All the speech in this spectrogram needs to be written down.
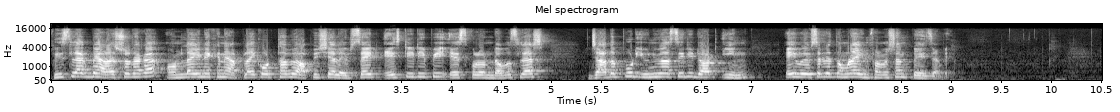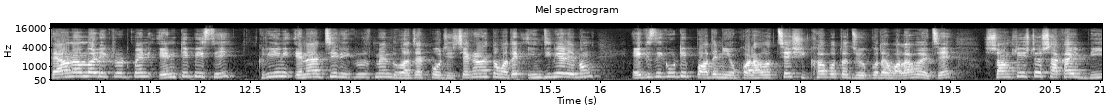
ফিস লাগবে আড়াইশো টাকা। অনলাইন এখানে অ্যাপ্লাই করতে হবে official website S TTP S colon double slash Jadavpur university dot in এই ওয়েবসাইটে তোমরা ইনফরমেশান পেয়ে যাবে। তেরো number recruitment NTPC green energy recruitment দু হাজার পঁচিশ। যেখানে তোমাদের ইঞ্জিনিয়ার এবং এক্সিকিউটিভ পদে নিয়োগ করা হচ্ছে। শিক্ষাগত যোগ্যতা বলা হয়েছে। সংশ্লিষ্ট শাখায় B,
